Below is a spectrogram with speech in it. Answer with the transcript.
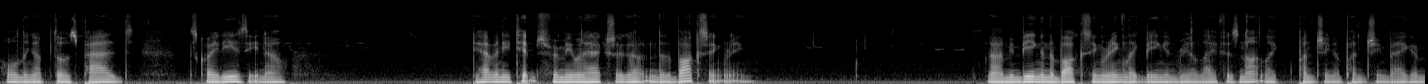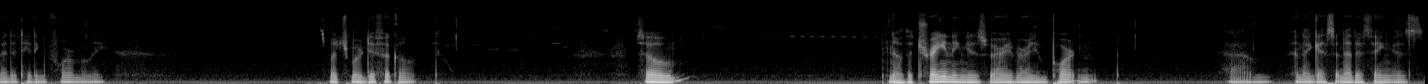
holding up those pads, it's quite easy. Now, do you have any tips for me when I actually go out into the boxing ring? No, I mean, being in the boxing ring, like being in real life, is not like punching a punching bag or meditating formally. It's much more difficult. So, you know, the training is very, very important. Um, and I guess another thing is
